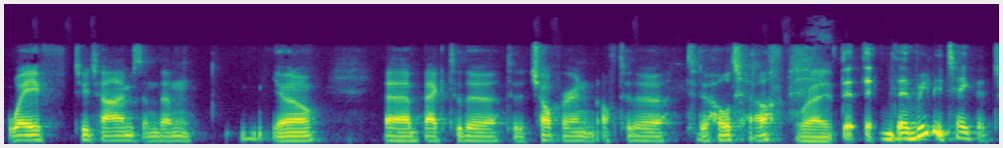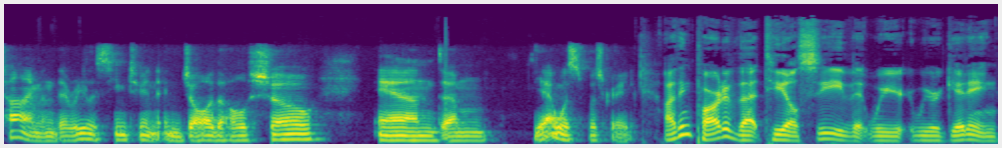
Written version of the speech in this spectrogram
wave two times and then you know uh, back to the to the chopper and off to the to the hotel right. they, they- they really take their time and they really seem to enjoy the whole show and um yeah it was was great I think part of that TLC that we we were getting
